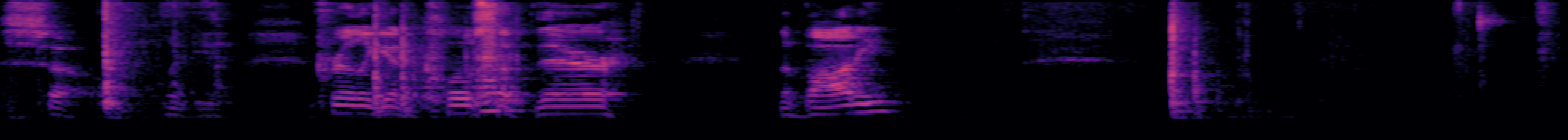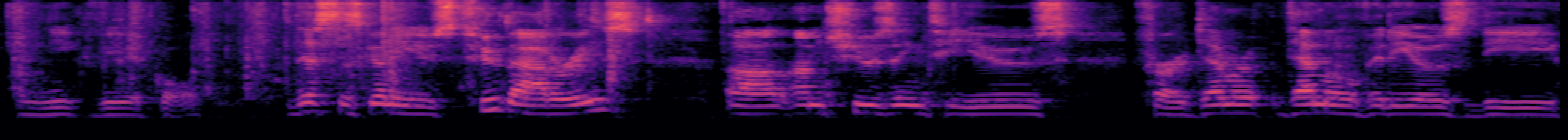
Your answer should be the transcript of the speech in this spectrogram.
So, let you really get a close up there. The body unique vehicle. This is going to use two batteries. Uh, I'm choosing to use for our demo, demo videos the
